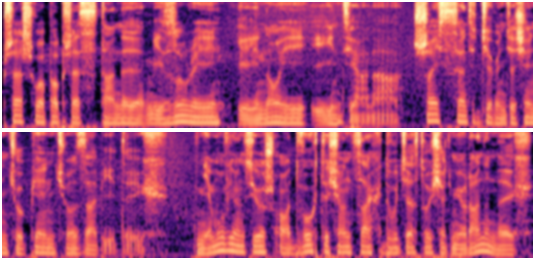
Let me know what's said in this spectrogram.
przeszło poprzez stany Missouri, Illinois i Indiana. 695 zabitych. Nie mówiąc już o 2027 rannych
